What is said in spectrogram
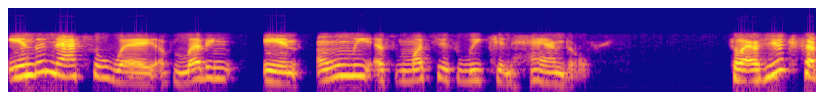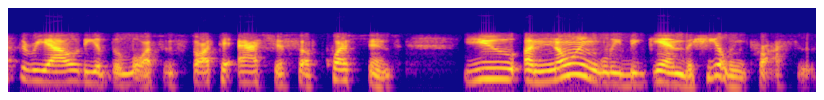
In the natural way of letting in only as much as we can handle. So as you accept the reality of the loss and start to ask yourself questions, you unknowingly begin the healing process.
